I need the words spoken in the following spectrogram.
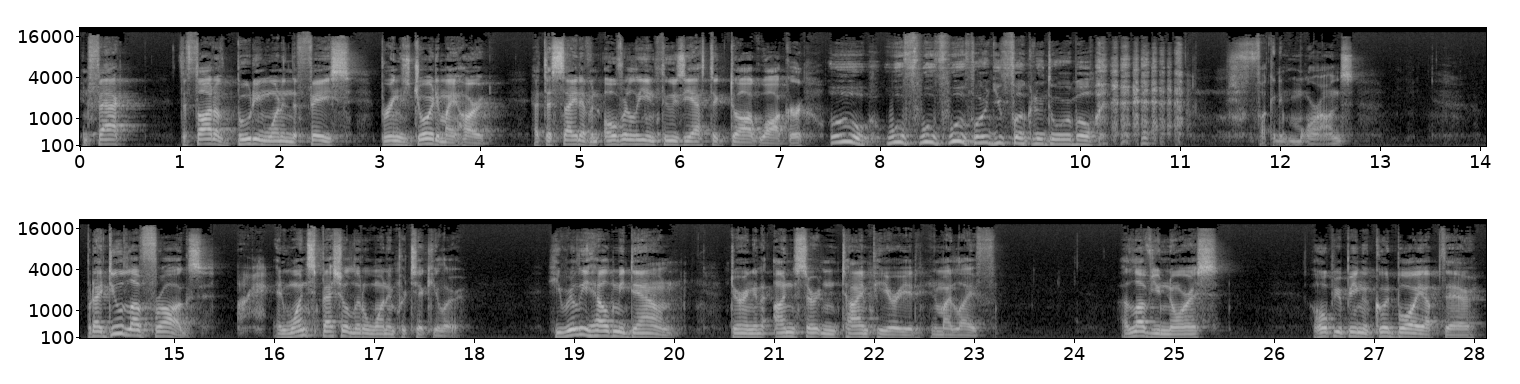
In fact, the thought of booting one in the face brings joy to my heart at the sight of an overly enthusiastic dog walker. Oh, woof, woof, woof, aren't you fucking adorable? fucking morons. But I do love frogs, and one special little one in particular. He really held me down during an uncertain time period in my life. I love you, Norris. I hope you're being a good boy up there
